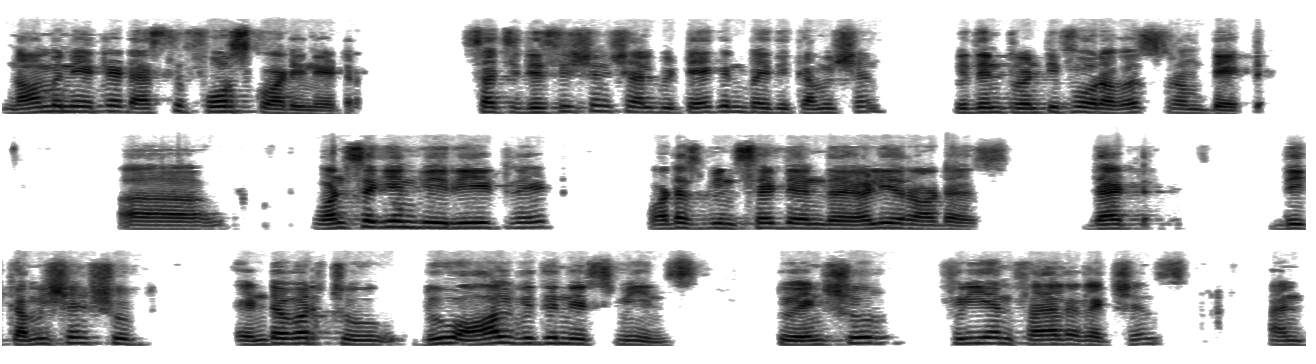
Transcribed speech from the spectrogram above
nominated as the force coordinator. Such decision shall be taken by the Commission within twenty-four hours from date. Uh, once again, we reiterate what has been said in the earlier orders, that the Commission should endeavor to do all within its means to ensure free and fair elections and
